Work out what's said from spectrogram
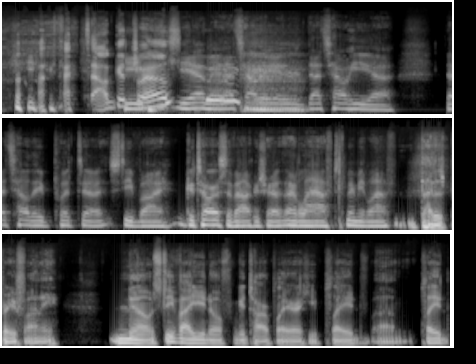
he- That's he- Alcatrazz. yeah, man, that's how they. That's how he. uh That's how they put uh, Steve Vai, guitarist of Alcatrazz. I laughed, made me laugh. That is pretty funny. No, Steve Vai, you know from guitar player, he played um, played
